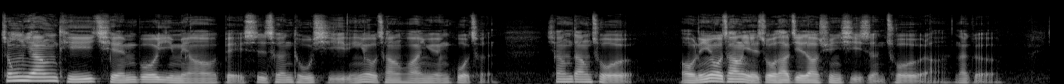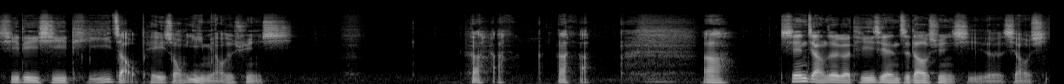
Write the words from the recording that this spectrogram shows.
中央提前播疫苗，北市称突袭，林佑昌还原过程相当错愕。哦，林佑昌也说他接到讯息是很错愕啦。那个 CDC 提早配送疫苗的讯息，哈哈哈哈。啊，先讲这个提前知道讯息的消息。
